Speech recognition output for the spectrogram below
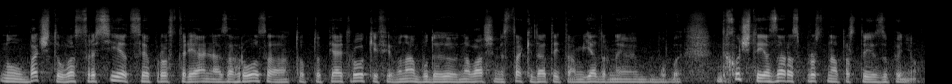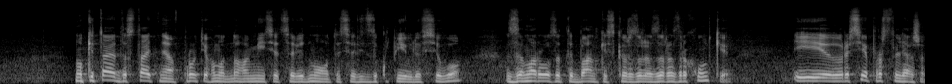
ну, бачите, у вас Росія це просто реальна загроза, тобто 5 років, і вона буде на ваші міста кидати там ядерні бомби. Хочете, я зараз просто-напросто її зупиню. Ну, Китаю достатньо протягом одного місяця відмовитися від закупівлі всього, заморозити банківські розрахунки, і Росія просто ляже.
